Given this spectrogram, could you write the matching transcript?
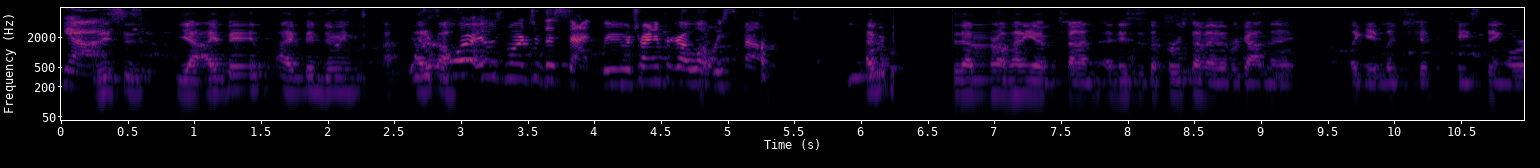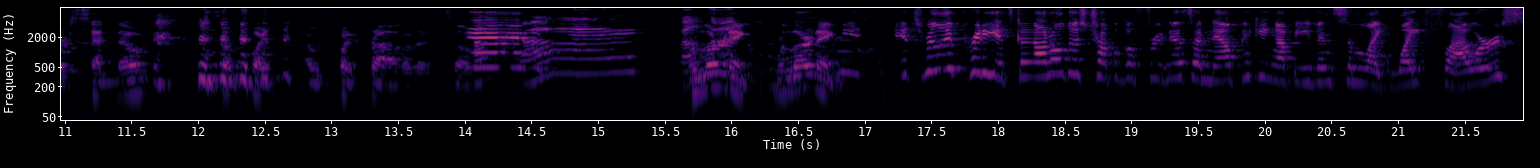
Yeah. This is yeah. I've been I've been doing. I, It I was don't know. more. It was more to the scent. We were trying to figure out what we smelled. I've been, I don't know how many I've done, and this is the first time I've ever gotten a like a legit tasting or a scent note. So I'm quite, I was quite proud of it. So Hi. we're Well learning. We're learning. It's really pretty. It's got all those tropical fruit notes. I'm now picking up even some like white flowers.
